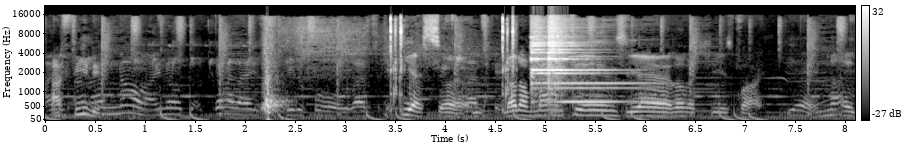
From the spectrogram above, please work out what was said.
I feel I it. know, I know. Canada is a beautiful landscape. Yes, a Landscape. lot of mountains, yeah, a lot of trees, but yeah, nice,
